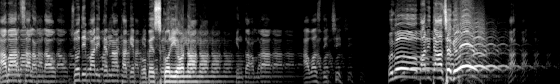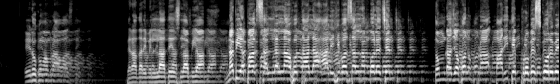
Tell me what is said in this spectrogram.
আবার সালাম দাও। যদি বাড়িতে না থাকে প্রবেশ করিও না। কিন্তু আমরা আওয়াজ দিচ্ছি। কই গো বাড়িতে আছে গে হ্যাঁ? এরকম আমরা আওয়াজ দিই। বেরাদারি মিল্লাতে ইসলামিয়া। নবী পাক সাল্লাল্লাহু তাআলা আলাইহি ওয়াসাল্লাম বলেছেন, তোমরা যখন বাড়িতে প্রবেশ করবে,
